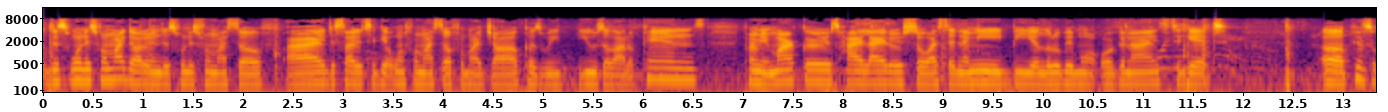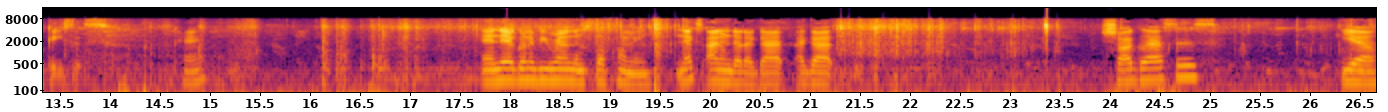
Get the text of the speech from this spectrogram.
This one is for my daughter and this one is for myself. I decided to get one for myself for my job because we use a lot of pens, permanent markers, highlighters. So I said, let me be a little bit more organized to get uh, pencil cases. Okay and they're gonna be random stuff coming next item that I got I got shot glasses. Yeah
